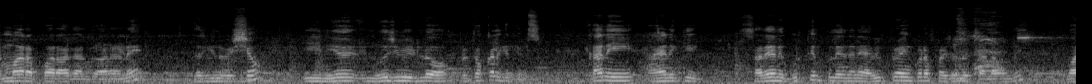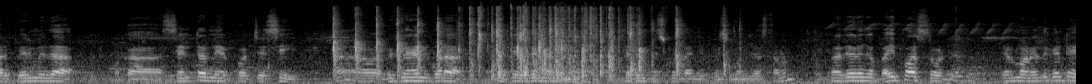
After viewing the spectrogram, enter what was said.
ఎంఆర్ అప్పారావు గారి ద్వారానే జరిగిన విషయం. ఈ నూజివీడ్లో ప్రతి ఒక్కరికి తెలుసు. కానీ ఆయనకి సరైన గుర్తింపు లేదనే అభిప్రాయం కూడా ప్రజల్లో చాలా ఉంది. వారి పేరు మీద ఒక సెంటర్ని ఏర్పాటు చేసి విగ్రహాన్ని కూడా ప్రతి విధంగా నేను చర్యలు తీసుకుంటానని చెప్పేసి మనం చేస్తాను అదేవిధంగా బైపాస్ రోడ్డు నిర్మాణం. ఎందుకంటే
